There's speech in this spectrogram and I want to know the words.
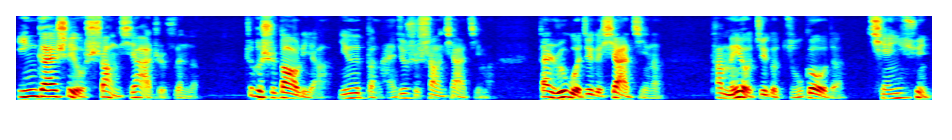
应该是有上下之分的，这个是道理啊，因为本来就是上下级嘛。但如果这个下级呢，他没有这个足够的谦逊，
